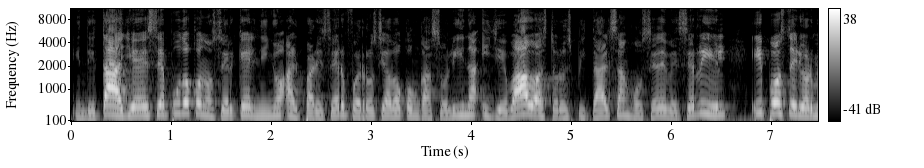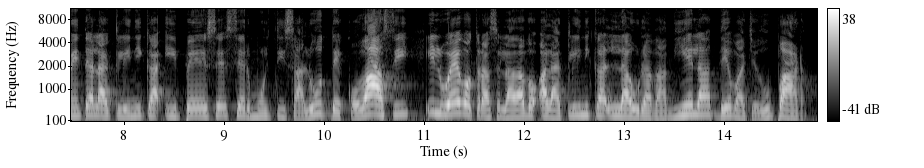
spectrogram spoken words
En detalle, se pudo conocer que el niño al parecer fue rociado con gasolina y llevado hasta el Hospital San José de Becerril y posteriormente a la clínica IPS Ser Multisalud de Codazzi y luego trasladado a la clínica Laura Daniela de Valledupar.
